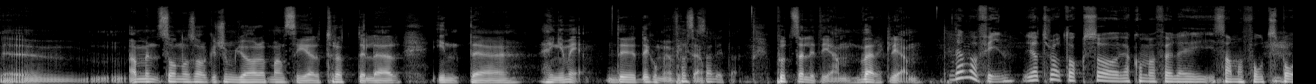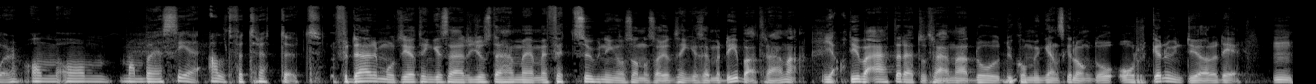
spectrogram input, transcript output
eh, ja, men sådana saker som gör att man ser trött eller inte hänger med. Det, det kommer jag att fixa. Putsa lite. Putsa lite igen, verkligen. Den var fin. Jag tror att också jag kommer att följa i samma fotspår. Om, om man börjar se allt för trött ut. För däremot, jag tänker så här, just det här med, med fettsugning och sådana saker, jag tänker så här, men det är bara att träna. Ja. Det är bara att äta rätt och träna, då, du kommer ju ganska långt. Och orkar du inte göra det, mm,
